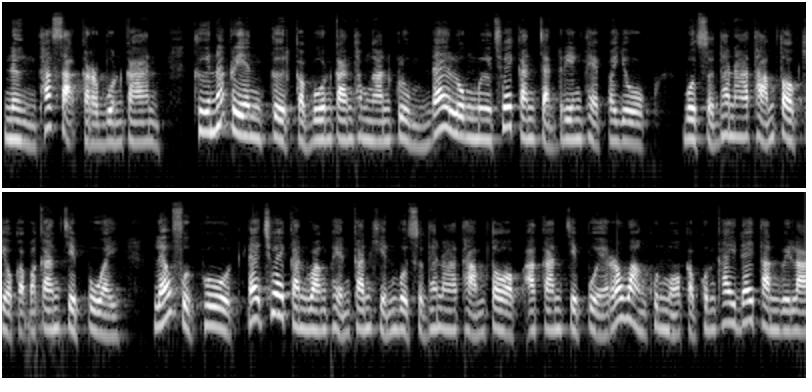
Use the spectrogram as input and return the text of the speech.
1. ทักษะกระบวนการ คือนักเรียนเกิดกระบวนการทำงานกลุ่ม ได้ลงมือช่วยกันจัดเรียงแถบประโยค บทสนทนาถามตอบเกี่ยวกับอาการเจ็บป่วย แล้วฝึกพูด และช่วยกันวางแผนการเขียนบทสนทนาถามตอบ อาการเจ็บป่วยระหว่างคุณหมอกับคนไข้ได้ทันเวลา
